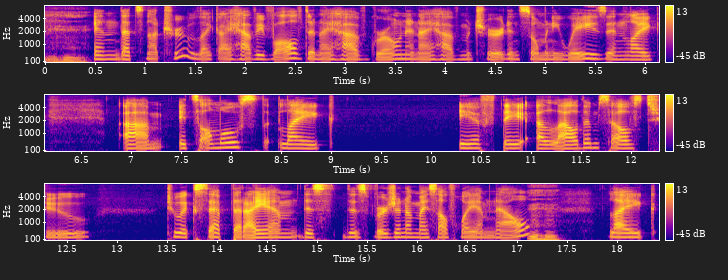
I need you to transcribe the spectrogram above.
mhm. and that's not true like i have evolved and i have grown and i have matured in so many ways and like um it's almost like if they allow themselves to to accept that i am this this version of myself who i am now Mhm. like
